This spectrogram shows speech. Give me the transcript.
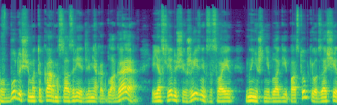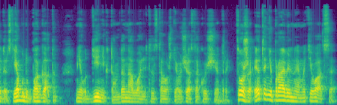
в будущем эта карма созреет для меня как благая, и я в следующих жизнях за свои нынешние благие поступки, вот за щедрость, я буду богатым мне вот денег там, да, навалит из-за того, что я вот сейчас такой щедрый. Тоже это неправильная мотивация.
